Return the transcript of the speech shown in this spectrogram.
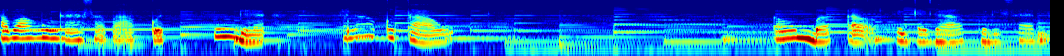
Apa aku ngerasa takut? Enggak karena aku tahu kamu bakal menjaga aku di sana.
